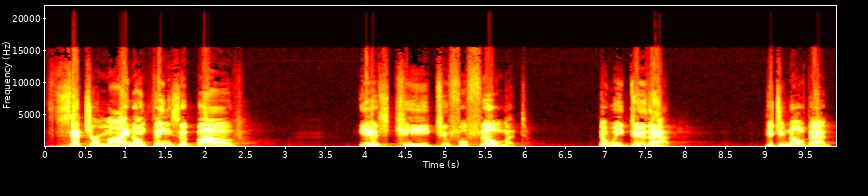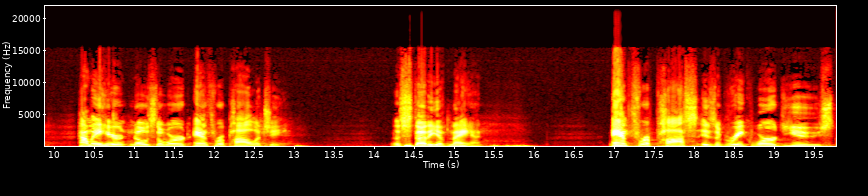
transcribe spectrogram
Set your mind on things above is key to fulfillment. That we do that. Did you know that? How many here knows the word anthropology? The study of man. Anthropos is a Greek word used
